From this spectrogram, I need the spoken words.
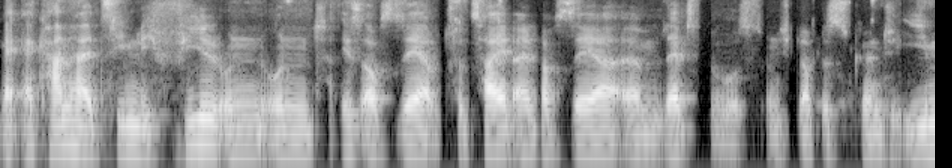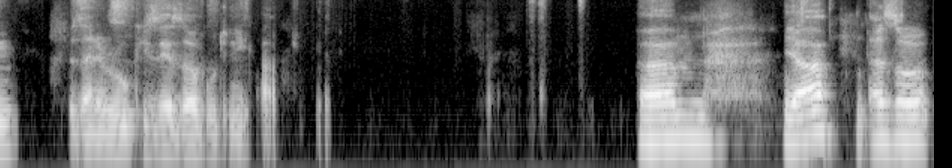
er, er kann halt ziemlich viel und, und ist auch sehr, zurzeit einfach sehr ähm, selbstbewusst. Und ich glaube, das könnte ihm für seine Rookie-Saison gut in die Karte spielen. Ähm, ja, also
